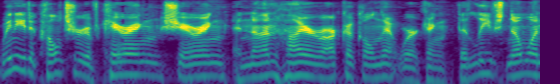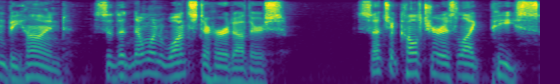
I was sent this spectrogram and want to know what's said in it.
We need a culture of caring, sharing, and non hierarchical networking that leaves no one behind, so that no one wants to hurt others. Such a culture is like peace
